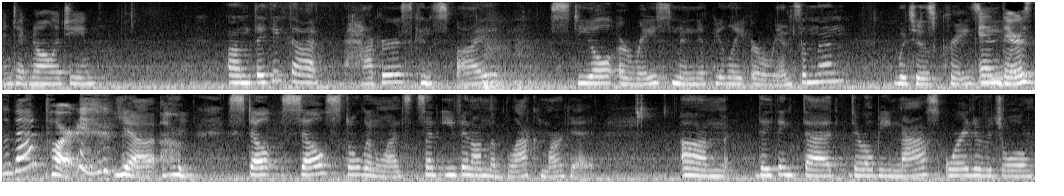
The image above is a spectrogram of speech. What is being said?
in technology. Um, they think that hackers can spy, steal, erase, manipulate, or ransom them, which is crazy. And there's the bad part. yeah, um, stel- sell stolen ones. Said even on the black market. Um, they think that there will be mass or individual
